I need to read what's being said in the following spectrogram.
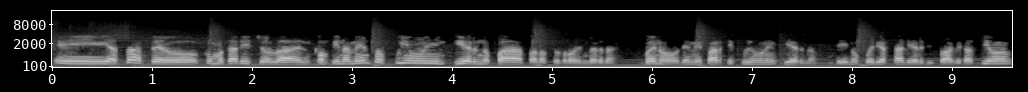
Y ya está, pero como te ha dicho, el confinamiento fue un infierno para nosotros, en verdad. Bueno, de mi parte fue un infierno. De no poder salir de tu habitación,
